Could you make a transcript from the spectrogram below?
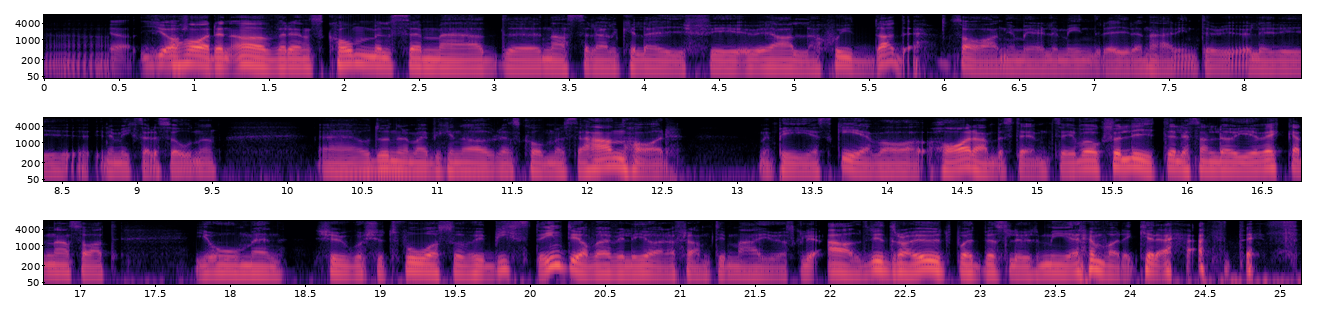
Eh, Ja, Jag har en överenskommelse med eh, Nasser Al-Khelaifi, vi är alla skyddade, sa han ju mer eller mindre i den här intervjun, eller i, i den mixade zonen. Eh, och då undrar man vilken överenskommelse han har med PSG. Vad har han bestämt sig? Det var också lite liksom löjeväckande när han sa att jo men 2022 så visste inte jag vad jag ville göra fram till maj och jag skulle ju aldrig dra ut på ett beslut mer än vad det krävdes.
